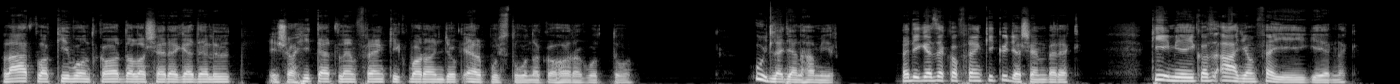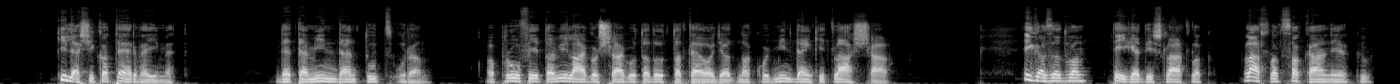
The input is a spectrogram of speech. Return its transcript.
Látlak kivont karddal a sereged előtt, és a hitetlen frankik varangyok elpusztulnak a haragottól. Úgy legyen, Hamir. Pedig ezek a frankik ügyes emberek. Kémjeik az ágyam fejéig érnek. Kilesik a terveimet. De te mindent tudsz, uram. A próféta világosságot adott a te agyadnak, hogy mindenkit lássál. Igazad van, téged is látlak. Látlak szakál nélkül,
